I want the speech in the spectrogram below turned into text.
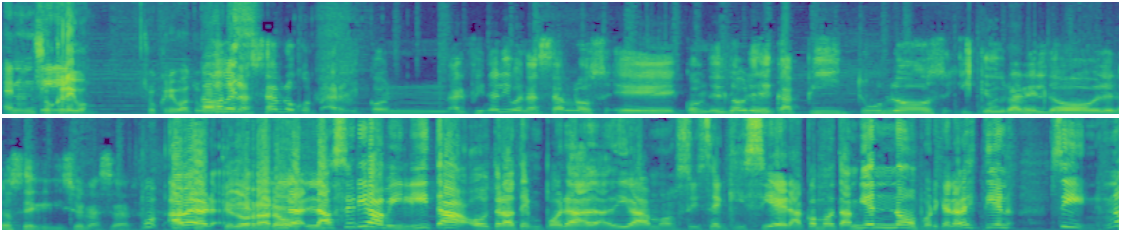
En un Suscribo. Suscribo a tu Iban a hacerlo con, con- al final iban a hacerlos eh, con el doble de capítulos y que duraran el doble, no sé qué quisieron hacer. A ver, Quedó raro. La, la serie habilita otra temporada, digamos, si se quisiera. Como también no, porque a la vez tiene. Sí, no,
